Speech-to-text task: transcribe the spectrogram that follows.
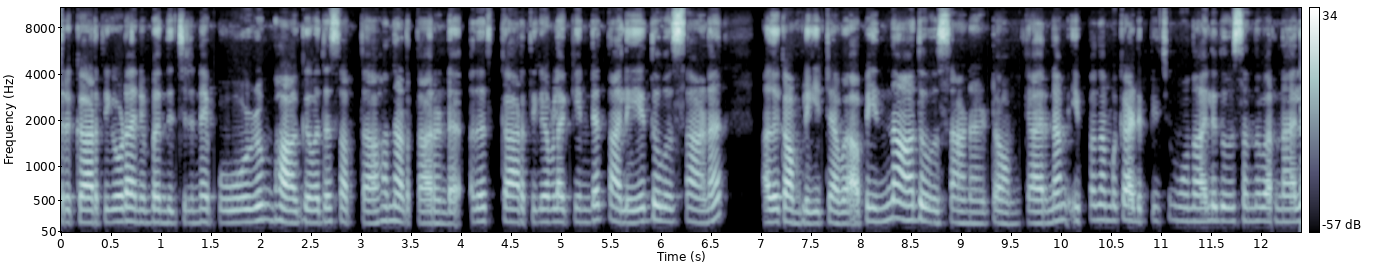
തൃക്കാർത്തികയോടനുബന്ധിച്ചിട്ട് എപ്പോഴും ഭാഗവത സപ്താഹം നടത്താറുണ്ട്. അത് കാർത്തിക വിളക്കിന്റെ തലേ ദിവസമാണ് അത് കംപ്ലീറ്റ് ആവുക. അപ്പോൾ ഇന്ന് ആ ദിവസമാണ് കേട്ടോ. കാരണം ഇപ്പം നമുക്ക് അടുപ്പിച്ച് മൂന്നാൽ ദിവസം എന്ന് പറഞ്ഞാൽ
